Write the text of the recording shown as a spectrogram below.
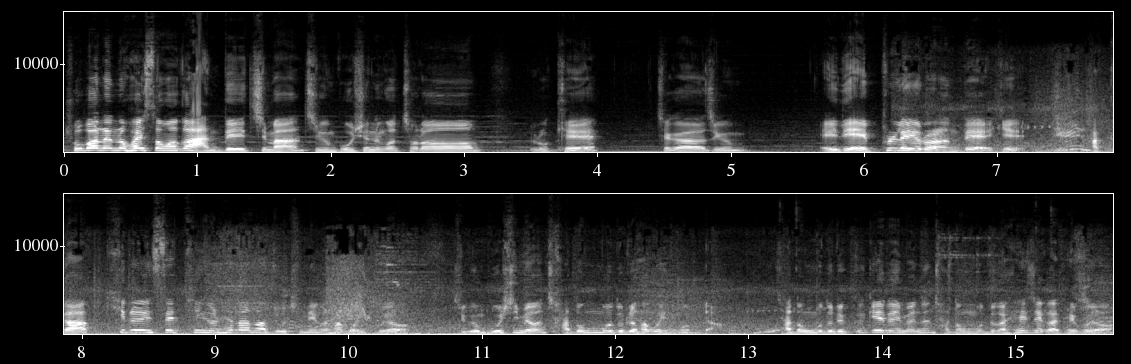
초반에는 활성화가 안 돼 있지만 지금 보시는 것처럼 이렇게 제가 지금 AD 앱 플레이어를 하는데 이렇게 각각 키를 세팅을 해놔가지고 진행을 하고 있고요. 지금 보시면 자동 모드를 하고 있는 겁니다. 자동 모드를 끄게 되면은 자동 모드가 해제가 되고요.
